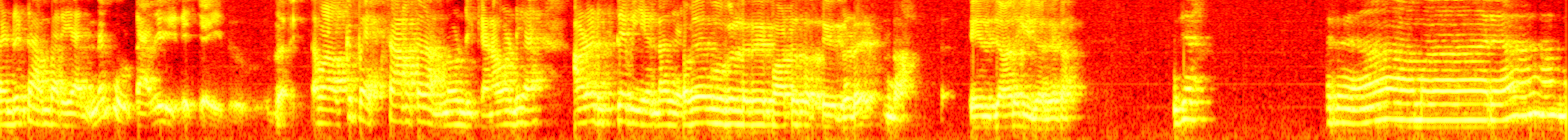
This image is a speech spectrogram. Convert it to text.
കണ്ടിട്ട് അവൻ പറയാ എന്നെ കൂട്ടാതെ വീഡിയോ ചെയ്തു അപ്പൊ അവൾക്ക് ഇപ്പൊ എക്സാം ഒക്കെ നടന്നുകൊണ്ടിരിക്കണം അതുകൊണ്ട് ഞാൻ അവളെ ഡിസ്റ്റർബ് ചെയ്യേണ്ടത് അപ്പൊ ഞാൻ ഗൂഗിളിൽ ഒരു പാട്ട് സെർച്ച് ചെയ്തിട്ടുണ്ട്. എന്താ? ഏത്? ജാനകി ജാന കേട്ടാ. ജ. രാമ രാമ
